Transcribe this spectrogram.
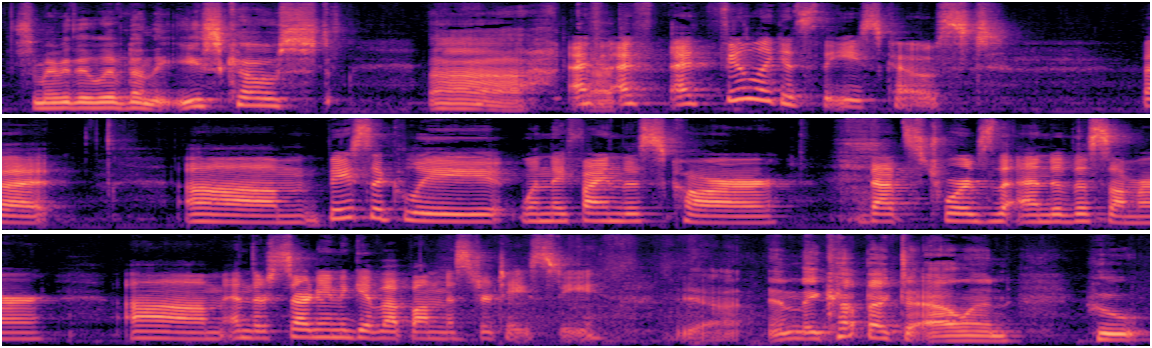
so maybe they lived on the east coast. Ah, I, I, I feel like it's the East Coast. But um, basically, when they find this car, that's towards the end of the summer, um, and they're starting to give up on Mr. Tasty. Yeah, and they cut back to Ellen, who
